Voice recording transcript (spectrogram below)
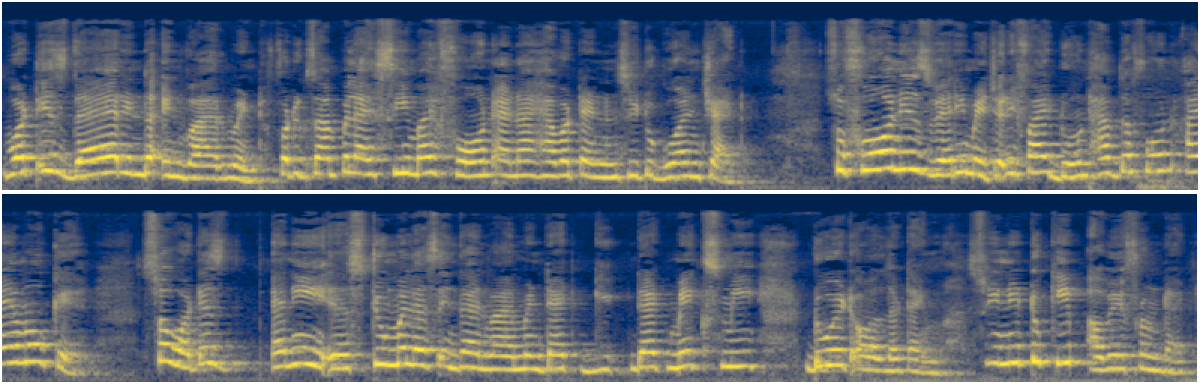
what is there in the environment. For example, I see my phone and I have a tendency to go and chat. So phone is very major. If I don't have the phone, I am okay. So what is any uh, stimulus in the environment that that makes me do it all the time? So you need to keep away from that.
